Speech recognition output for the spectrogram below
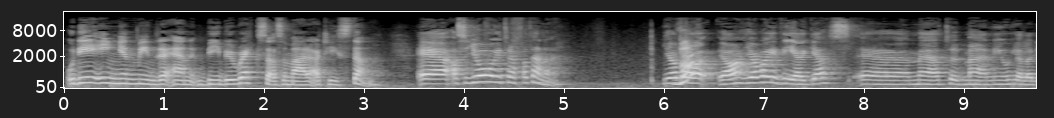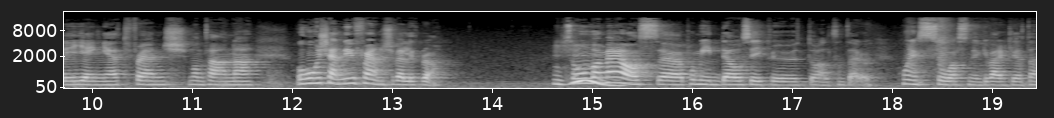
Och det är ingen mindre än Bibi Rexa som är artisten. Eh, alltså jag har ju träffat henne. Jag Va? var, ja, jag var i Vegas eh, med typ Manny och hela det gänget, French, Montana. Och hon känner ju French väldigt bra. Så hon var med oss eh, på middag och så gick vi ut och allt sånt där. Hon är så snygg i verkligheten.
